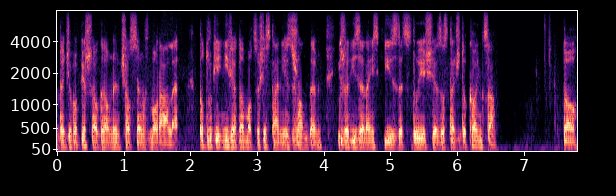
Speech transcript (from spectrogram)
będzie po pierwsze ogromnym ciosem w morale, po drugie nie wiadomo, co się stanie z rządem. Jeżeli Zeleński zdecyduje się zostać do końca to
